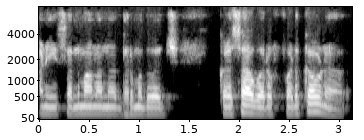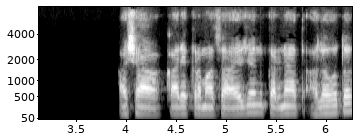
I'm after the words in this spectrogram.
आणि सन्मानानं धर्मध्वज कळसावर फडकवणं अशा कार्यक्रमाचं आयोजन करण्यात आलं होतं.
